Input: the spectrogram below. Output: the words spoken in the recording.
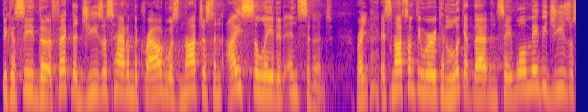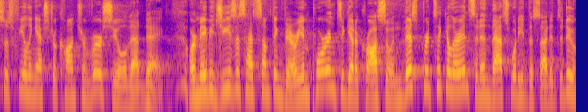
Because, see, the effect that Jesus had on the crowd was not just an isolated incident, right? It's not something where we can look at that and say, well, maybe Jesus was feeling extra controversial that day. Or maybe Jesus had something very important to get across. So, in this particular incident, that's what he decided to do.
